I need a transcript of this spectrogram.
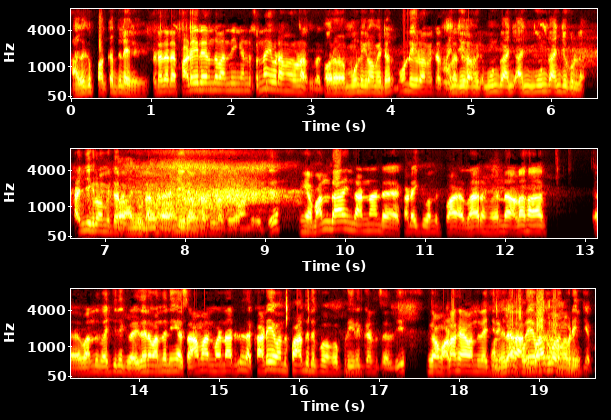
அதுக்கு பக்கத்துல இருக்கு. கிட்டத்தட்ட படையில இருந்து வந்தீங்கன்னு சொன்னா இவ்வளவு எவ்வளவு ஒரு மூணு கிலோமீட்டர். மூன்று கிலோமீட்டர் அஞ்சு கிலோமீட்டர் மூன்று அஞ்சு மூன்று அஞ்சுக்குள்ள. அஞ்சு கிலோமீட்டர் அஞ்சு கிலோமீட்டர். அஞ்சு கிலோமீட்டர் தூரத்துக்கு வந்துருச்சு நீங்க வந்தா இந்த அண்ணாண்ட கடைக்கு வந்து பா- வேற வேண்ட அழகா வந்து வச்சிருக்கிற இதை வந்து நீங்க சாமான் பண்ணாட்டிலும் இந்த கடையை வந்து பார்த்துட்டு போங்க எப்படி இருக்குன்னு சொல்லி அழகா வந்து வச்சிருக்காரு. அதே பிடிக்கும்.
